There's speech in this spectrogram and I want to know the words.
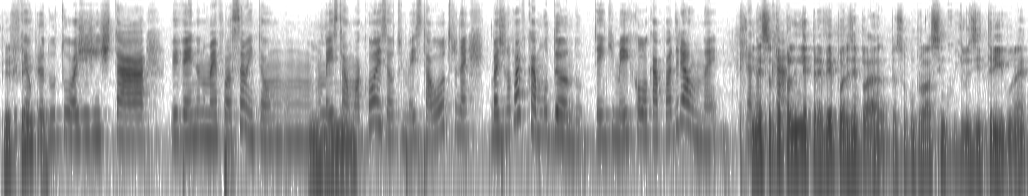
Porque o Perfeito. produto hoje a gente está vivendo numa inflação, então um, um mês está uma coisa, outro mês está outro, né? Mas não vai ficar mudando, tem que meio que colocar padrão, né? Pra E nessa tua planilha prevê, por exemplo, ah, a pessoa comprou lá 5 quilos de trigo, né?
